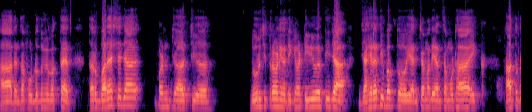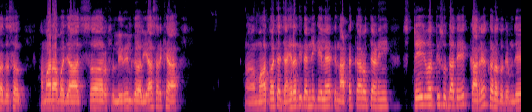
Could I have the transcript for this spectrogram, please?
हा त्यांचा फोटो तुम्ही बघतायत. तर बऱ्याचशा ज्या पण दूरचित्रवाणी होती किंवा टीव्हीवरती ज्या जाहिराती बघतो यांच्यामध्ये यांचा मोठा एक हात होता. जसं हमारा बजाज सर्फ लिरिल गर्ल यासारख्या महत्त्वाच्या जाहिराती त्यांनी केल्या आहेत. ते नाटककार होते आणि स्टेजवरती सुद्धा ते कार्य करत होते. म्हणजे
